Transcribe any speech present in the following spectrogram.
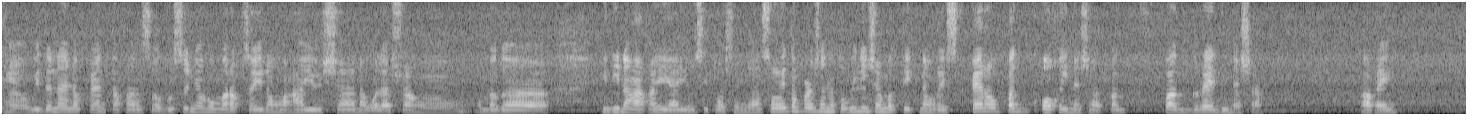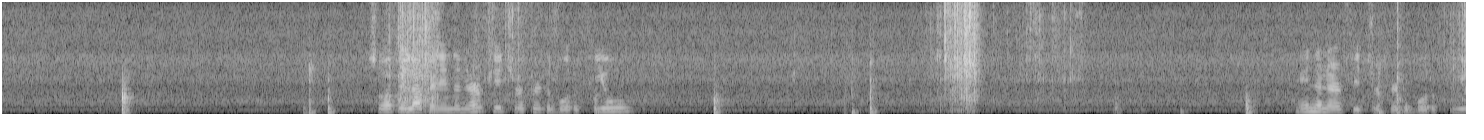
Yeah, with the Nine of Pentacles, so gusto niya humarap sa iyo ng maayos siya, na wala siyang, kumbaga, hindi nakakahiya yung sitwasyon niya. So, itong person na to, willing siya mag-take ng risk. Pero, pag okay na siya, pag, pag ready na siya. Okay? So, what will happen in the near future for the both of you? In the near future for the both of you.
